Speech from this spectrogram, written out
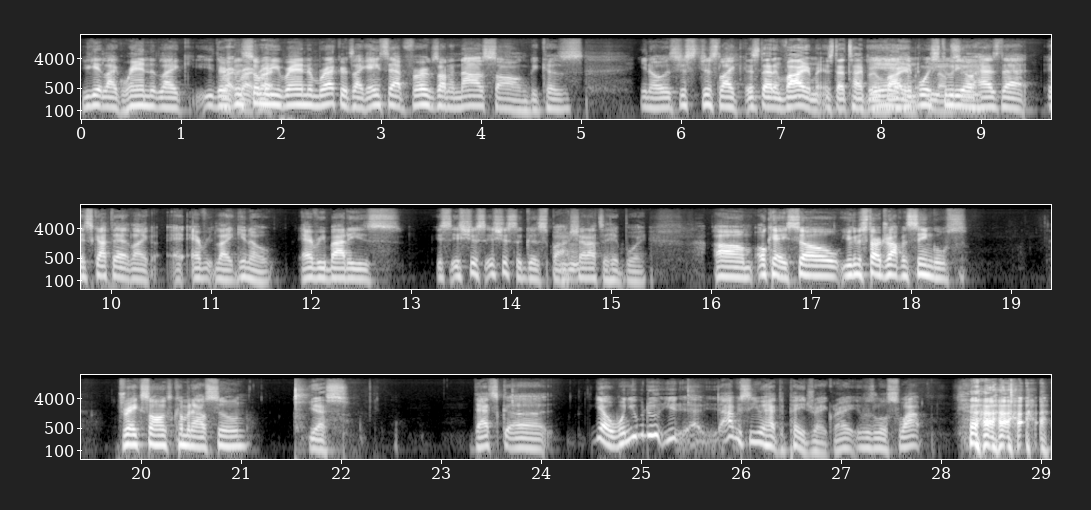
you get like random like there's Right, been right, so many random records like ASAP Ferg's on a Nas song because you know it's just just like It's that environment. It's that type of yeah, environment. Hit Boy you know Studio has that. It's got that like every like you know everybody's. It's it's just it's just a good spot. Mm-hmm. Shout out to Hit Boy. Um, okay, so you're gonna start dropping singles. Drake songs coming out soon. Yes. That's uh, yo. When you do, you obviously you didn't have to pay Drake, right? It was a little swap.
